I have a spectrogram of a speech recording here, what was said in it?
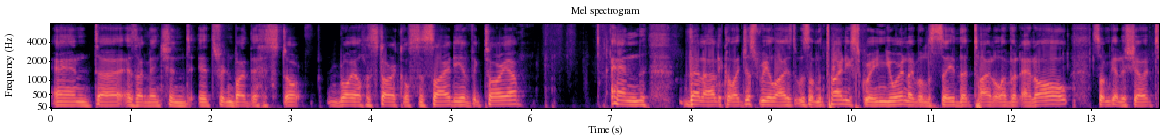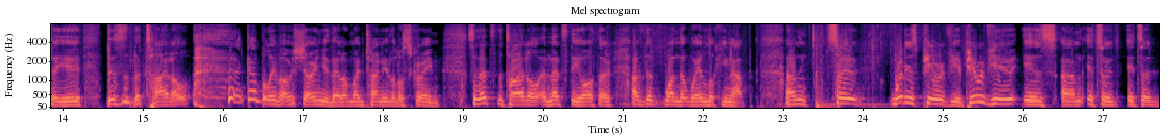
and uh, as I mentioned, it's written by the Histor Royal Historical Society of Victoria. And that article, I just realized it was on the tiny screen. You weren't able to see the title of it at all. So I'm going to show it to you. This is the title. I can't believe I was showing you that on my tiny little screen. So that's the title, and that's the author of the one that we're looking up. Um, so what is peer review? Peer review is um, it's a it's a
